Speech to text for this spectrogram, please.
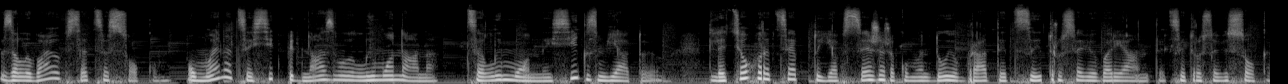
Заливаю все це соком. У мене це сік під назвою лимонана. Це лимонний сік з м'ятою. Для цього рецепту я все ж рекомендую брати цитрусові варіанти, цитрусові соки.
